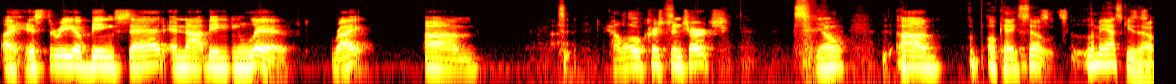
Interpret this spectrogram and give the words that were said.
a history of being said and not being lived, right? Um, hello, Christian Church. You know, um, okay, so let me ask you though.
